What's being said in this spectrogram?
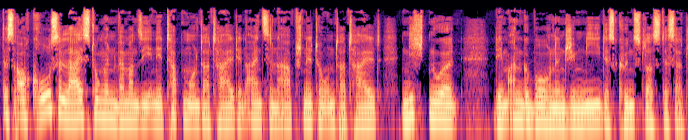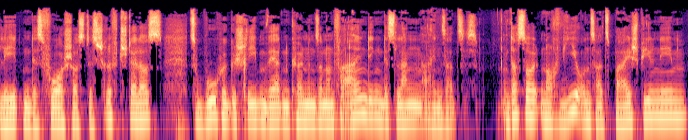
dass auch große Leistungen, wenn man sie in Etappen unterteilt, in einzelne Abschnitte unterteilt, nicht nur dem angeborenen Genie des Künstlers, des Athleten, des Forschers, des Schriftstellers zu Buche geschrieben werden können, sondern vor allen Dingen des langen Einsatzes. Und das sollten auch wir uns als Beispiel nehmen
